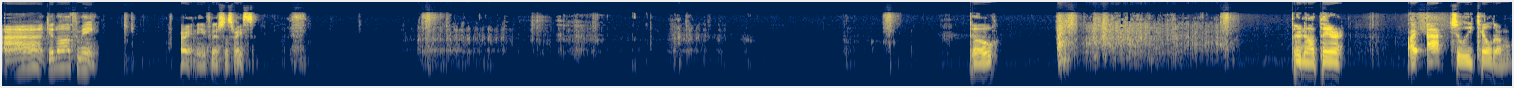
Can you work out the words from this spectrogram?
Ah, get off me. Alright, I need to finish this race. Go. They're not there. I actually killed them.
